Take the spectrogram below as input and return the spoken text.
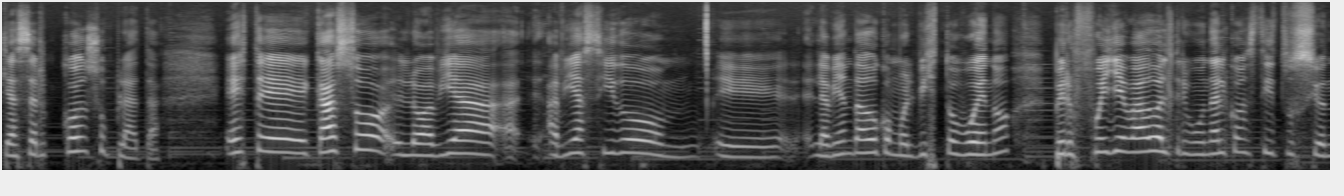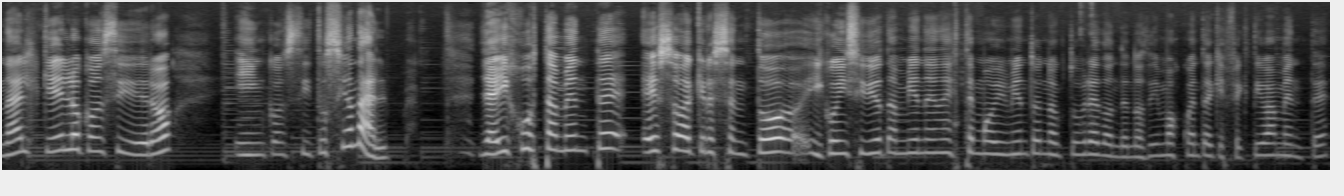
qué hacer con su plata. Este caso lo había, había sido, eh, le habían dado como el visto bueno, pero fue llevado al Tribunal Constitucional que lo consideró inconstitucional. Y ahí justamente eso acrecentó y coincidió también en este movimiento en octubre donde nos dimos cuenta que efectivamente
